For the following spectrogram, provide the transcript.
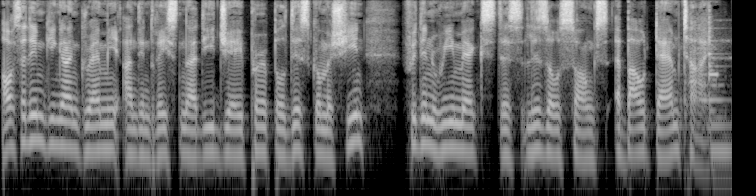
Außerdem ging ein Grammy an den Dresdner DJ Purple Disco Machine für den Remix des Lizzo-Songs About Damn Time.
